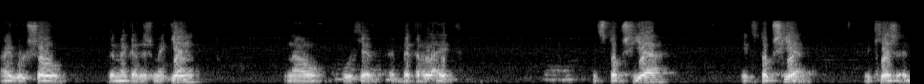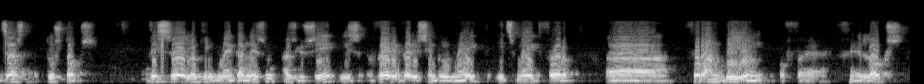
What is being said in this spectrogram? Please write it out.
I will show the mechanism again. Now we have a better light. It stops here, it stops here. It has just two stops. This uh, locking mechanism, as you see, is very, very simple made. It's made for, uh, for 1 billion of uh, locks.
